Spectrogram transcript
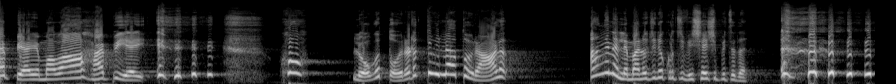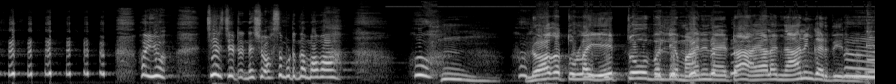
ഹാപ്പിയായി മവാ ഹാപ്പിയായി. ഹോ ലോകത്ത് ഒരിടത്തും ഇല്ലാത്ത ഒരാൾ. അങ്ങനല്ലേ മനോജിനെ കുറിച്ച് വിശേഷിപ്പിച്ചത്? അയ്യോ ചിരിച്ചിട്ട് എന്നെ ശ്വാസം മുട്ടുന്ന മവാ ലോകത്തുള്ള ഏറ്റവും വലിയ മാന്യനായിട്ടാ അയാളെ ഞാനും കരുതിയിരുന്നു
